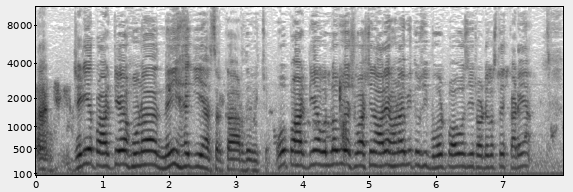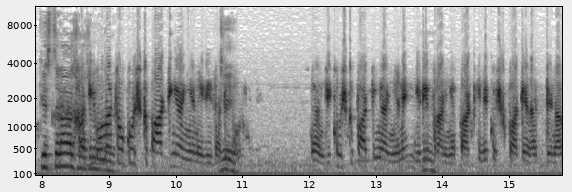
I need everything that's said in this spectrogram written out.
ਜਿਹੜੀਆਂ ਪਾਰਟੀਆਂ ਹੁਣ ਨਹੀਂ ਹੈਗੀਆਂ ਸਰਕਾਰ ਦੇ ਵਿੱਚ ਉਹ ਪਾਰਟੀਆਂ ਵੱਲੋਂ ਵੀ ਆਸ਼ਵਾਸਨ ਆ ਰਿਹਾ ਹੋਣਾ ਵੀ ਤੁਸੀਂ ਵੋਟ ਪਾਓ ਅਸੀਂ ਤੁਹਾਡੇ ਵਾਸਤੇ ਖੜੇ ਆ ਕਿਸ ਤਰ੍ਹਾਂ ਦਾ ਆਸ਼ਵਾਸਨ ਉਹਨਾਂ ਮਿਲਦਾ ਚੋਂ ਕੁਝ ਕੁ ਪਾਰਟੀਆਂ ਆਈਆਂ ਨੇ ਜੀ ਸਾਡੇ। ਕੋਲ। ਹਾਂਜੀ ਕੁਝ ਕੁ ਪਾਰਟੀਆਂ ਆਈਆਂ ਨੇ ਜਿਹੜੀਆਂ ਪੁਰਾਣੀਆਂ ਪਾਰਟੀਆਂ ਨੇ ਕੁਝ ਕੁ ਪਾਰਟੀਆਂ ਸਾਡੇ ਨਾਲ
